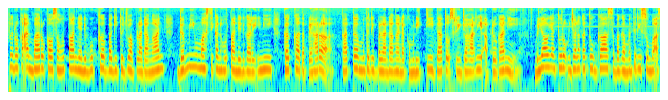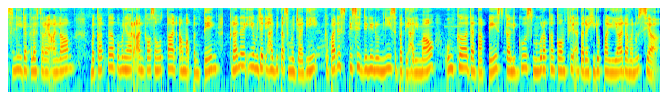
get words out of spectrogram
penerokaan baru kawasan hutan yang dibuka bagi tujuan peladangan demi memastikan hutan di negara ini kekal terpelihara, kata Menteri Belandangan dan Komuniti Datuk Seri Johari Abdul Ghani. Beliau yang turut menjalankan tugas sebagai Menteri Sumber Asli dan Kelestarian Alam berkata pemeliharaan kawasan hutan amat penting kerana ia menjadi habitat semulajadi kepada spesies dilindungi seperti harimau, unka dan tapis sekaligus mengurangkan konflik antara hidupan liar dan manusia.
